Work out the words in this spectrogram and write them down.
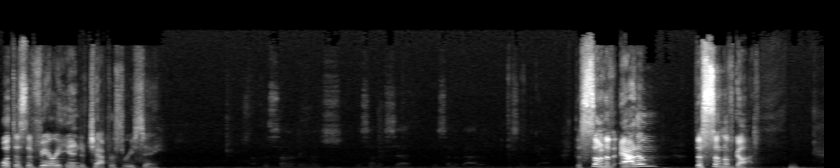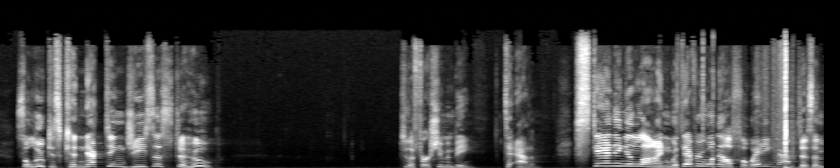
What does the very end of chapter 3 say? The son of Adam, the son of God. So Luke is connecting Jesus to who? to the first human being, to Adam. Standing in line with everyone else awaiting baptism,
